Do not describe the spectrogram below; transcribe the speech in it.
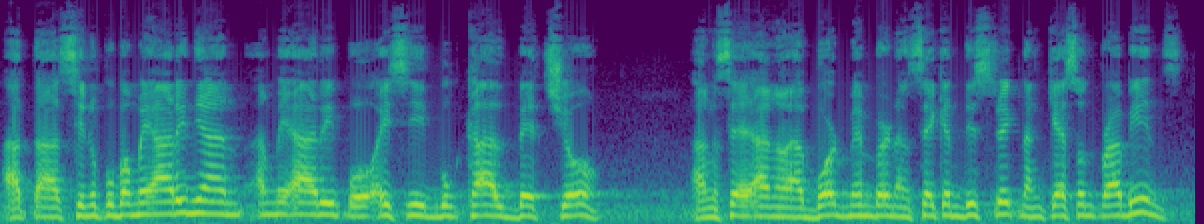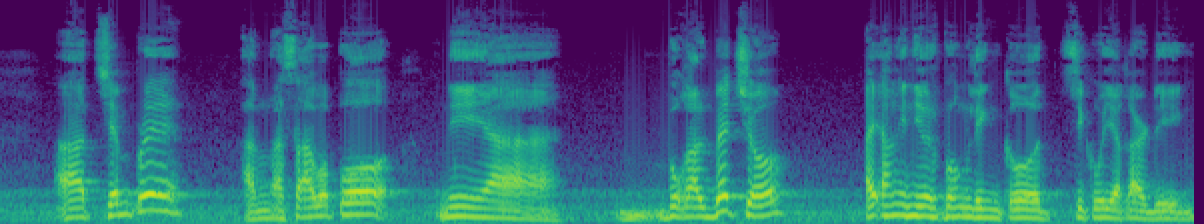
At uh, sino po bang may-ari niyan? Ang may-ari po ay si Bukal Betio, ang, ang uh, board member ng 2nd District ng Quezon Province. At siyempre, ang asawa po ni uh, Bukal Betio ay ang inyo pong lingkod, si Kuya Carding.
